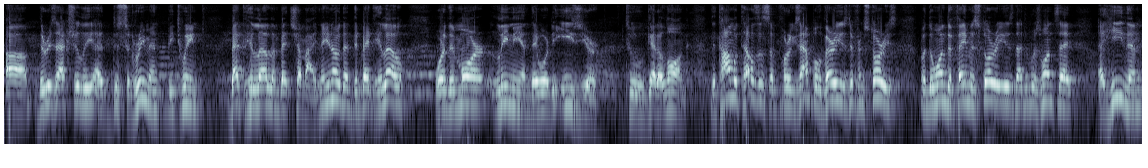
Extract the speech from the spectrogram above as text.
uh, there is actually a disagreement between Bet Hillel and Bet Shammai. Now you know that the Bet Hillel were the more lenient, they were the easier to get along. The Talmud tells us of, for example, various different stories, but the one, the famous story is that there was once a, a heathen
